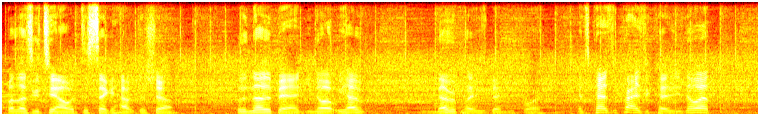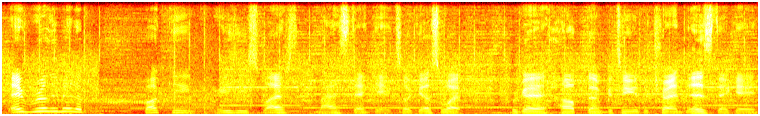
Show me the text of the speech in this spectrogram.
but let's continue on with the second half of the show with another band. You know what? We have never played this band before. It's kind of surprising because you know what? They really made a fucking crazy splash last decade. So guess what? We're gonna help them continue the trend this decade.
